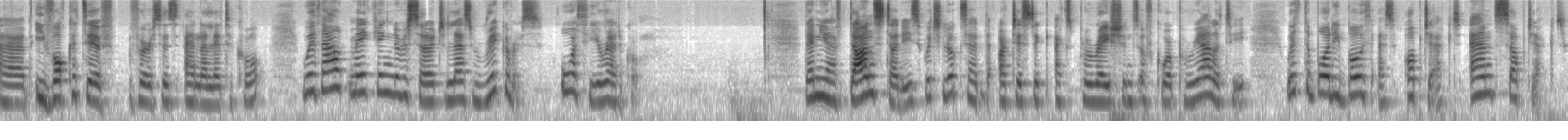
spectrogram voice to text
uh, evocative versus analytical, without making the research less rigorous or theoretical. Then you have dance studies, which looks at the artistic explorations of corporeality, with the body both as object and subject,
